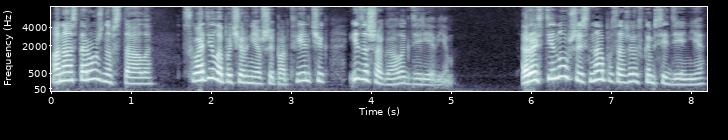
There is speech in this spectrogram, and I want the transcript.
она осторожно встала, схватила почерневший портфельчик и зашагала к деревьям. Растянувшись на пассажирском сиденье,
